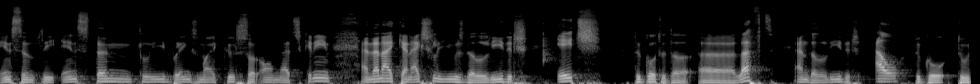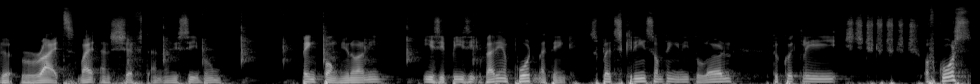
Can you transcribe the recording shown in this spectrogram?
instantly, instantly brings my cursor on that screen. And then I can actually use the leader H to go to the uh, left and the leader L to go to the right, right? And shift, and you see, boom, ping pong, you know what I mean? Easy peasy, very important, I think. Split screen, something you need to learn to quickly, of course,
